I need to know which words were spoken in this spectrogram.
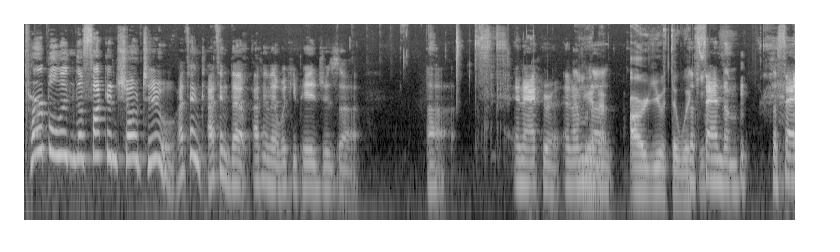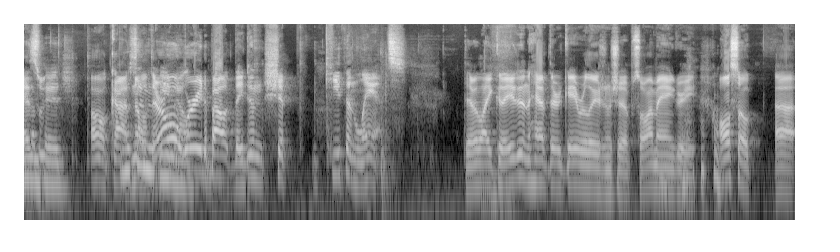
purple in the fucking show too. I think I think that I think that wiki page is uh uh inaccurate, and I'm You're gonna, gonna argue with the wiki. the fandom the fandom we- page. Oh god, no! They're all worried about they didn't ship Keith and Lance. They're like they didn't have their gay relationship, so I'm angry. also, uh,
